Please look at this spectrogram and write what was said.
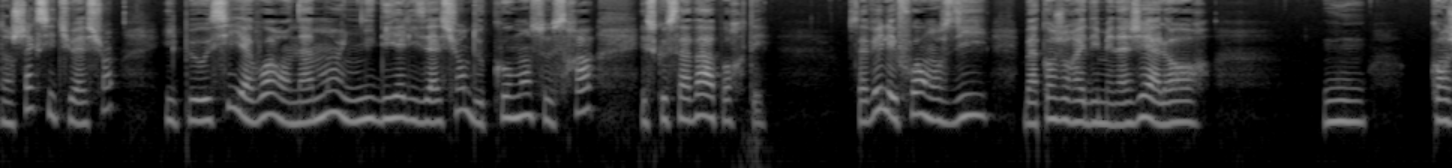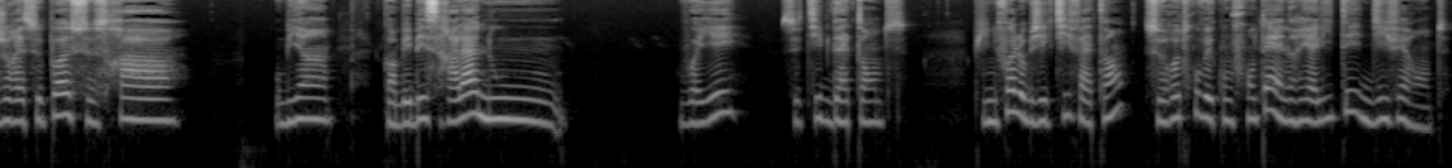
Dans chaque situation, il peut aussi y avoir en amont une idéalisation de comment ce sera et ce que ça va apporter. Vous savez, les fois où on se dit bah, quand j'aurai déménagé alors? Ou quand j'aurai ce poste, ce sera? Ou bien quand bébé sera là, nous? Vous voyez ce type d'attente. Puis une fois l'objectif atteint, se retrouver confronté à une réalité différente,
